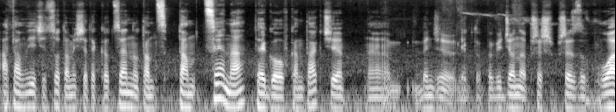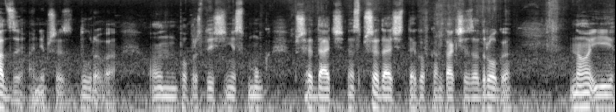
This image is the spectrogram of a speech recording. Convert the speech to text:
a tam wiecie co, tam jeszcze taka cena, tam, tam cena tego w kontakcie e, będzie, jak to powiedziano, przez, przez władzy, a nie przez Durowa. On po prostu jeszcze nie mógł sprzedać, sprzedać tego w kontakcie za drogo. No i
